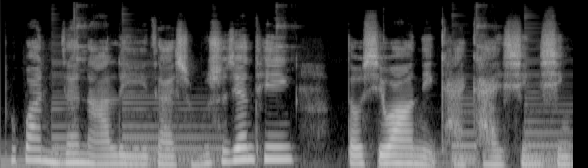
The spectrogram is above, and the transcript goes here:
不管你在哪里，在什么时间听，都希望你开开心心。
